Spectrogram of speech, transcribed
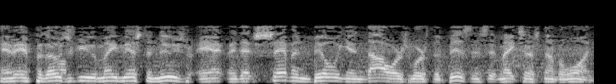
And, and for those of you who may miss the news, uh, that's seven billion dollars worth of business that makes us number one.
